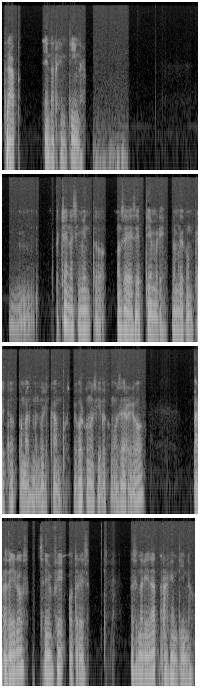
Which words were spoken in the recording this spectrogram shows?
trap en Argentina. Mm, fecha de nacimiento 11 de septiembre, nombre completo Tomás Manuel Campos, mejor conocido como CRO, Parderos, Senfe o 3. Nacionalidad argentina,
